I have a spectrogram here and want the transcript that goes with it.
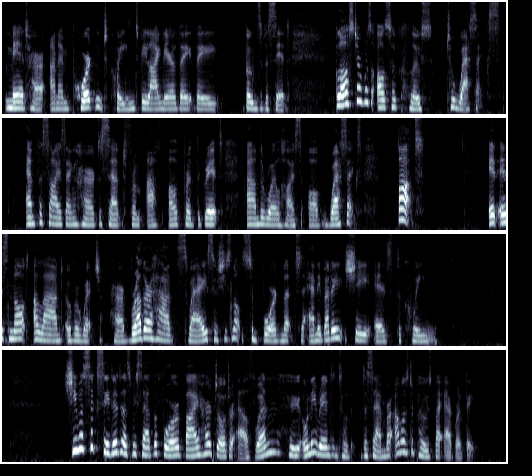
made her an important queen to be lying near the, the bones of a saint. Gloucester was also close to Wessex emphasising her descent from Alfred the Great and the royal house of Wessex. But it is not a land over which her brother had sway, so she's not subordinate to anybody. She is the queen. She was succeeded, as we said before, by her daughter Elfwin, who only reigned until December and was deposed by Edward the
